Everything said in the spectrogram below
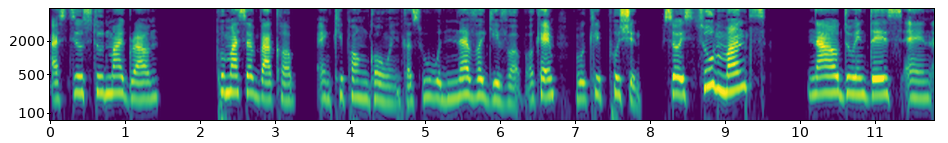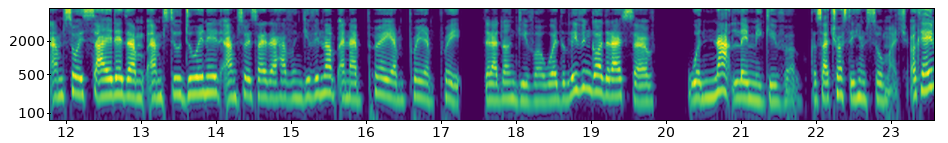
I still stood my ground put myself back up and keep on going because we will never give up okay? We'll keep pushing. So it's two months now doing this and i'm so excited i'm i'm still doing it. I'm so excited i haven't given up and i pray and pray and pray that i don't give up where the living god that i serve will not let me give up because i trust in him so much okay?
